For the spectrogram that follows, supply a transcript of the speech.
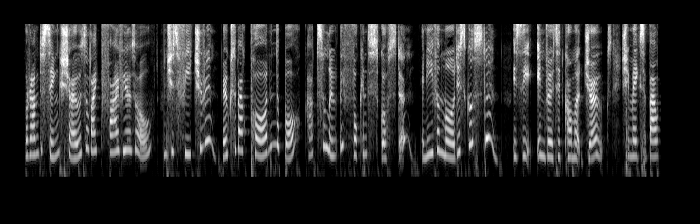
Miranda Sings shows are like five years old. And she's featuring jokes about porn in the book. Absolutely fucking disgusting. And even more disgusting is the inverted comma jokes she makes about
